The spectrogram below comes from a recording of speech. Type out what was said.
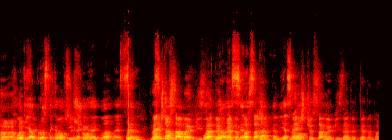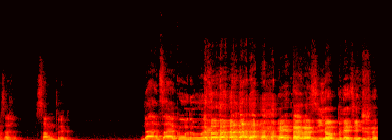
Да. Вот я просто, и именно когда главная сцена. Знаешь, что самое пиздатое в пятом форсаже? Знаешь, что самое пиздатое в пятом форсаже? Саундтрек. Данца Кудура. Это разъем, блядь, видишь, ну,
